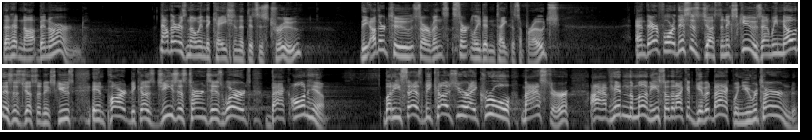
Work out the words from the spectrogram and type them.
that had not been earned. Now, there is no indication that this is true. The other two servants certainly didn't take this approach. And therefore, this is just an excuse. And we know this is just an excuse in part because Jesus turns his words back on him. But he says, Because you're a cruel master, I have hidden the money so that I could give it back when you returned.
